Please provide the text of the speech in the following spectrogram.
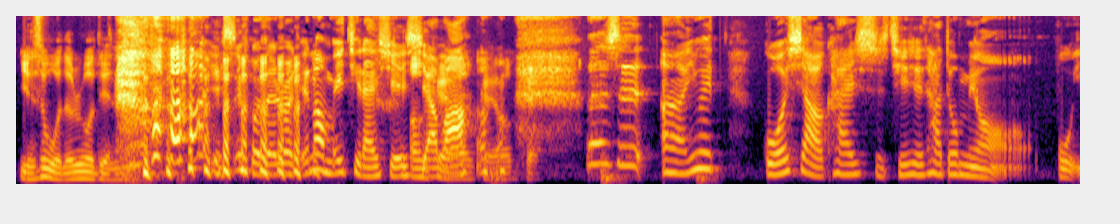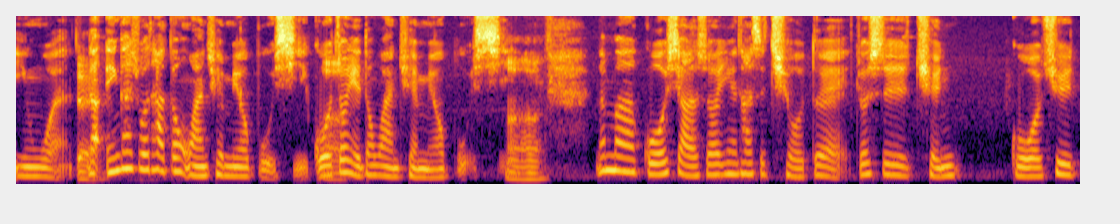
也是我的弱点，也是我的弱点。那我们一起来学习 好不好？OK OK。但是嗯，因为。国小开始，其实他都没有补英文，那应该说他都完全没有补习。国中也都完全没有补习。Uh. 那么国小的时候，因为他是球队，就是全国去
